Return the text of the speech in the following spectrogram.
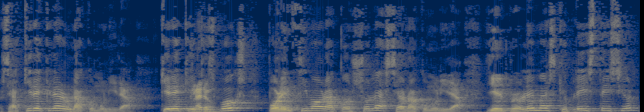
O sea, quiere crear una comunidad. Quiere que Xbox, por encima de una consola, sea una comunidad. Y el problema es que PlayStation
